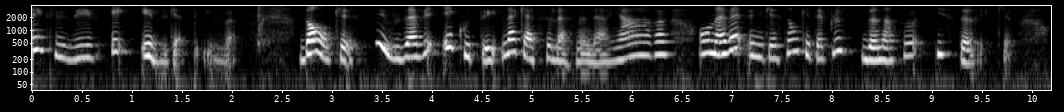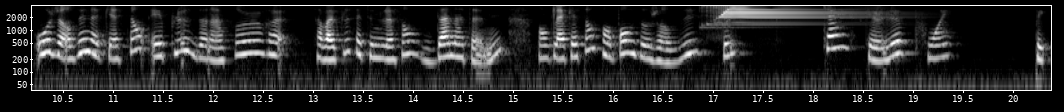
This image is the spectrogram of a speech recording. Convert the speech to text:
inclusive et éducative. Donc, si vous avez écouté la capsule la semaine dernière, on avait une question qui était plus de nature historique. Aujourd'hui, notre question est plus de nature, ça va être plus être une leçon d'anatomie. Donc, la question qu'on pose aujourd'hui, c'est qu'est-ce que le point P?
